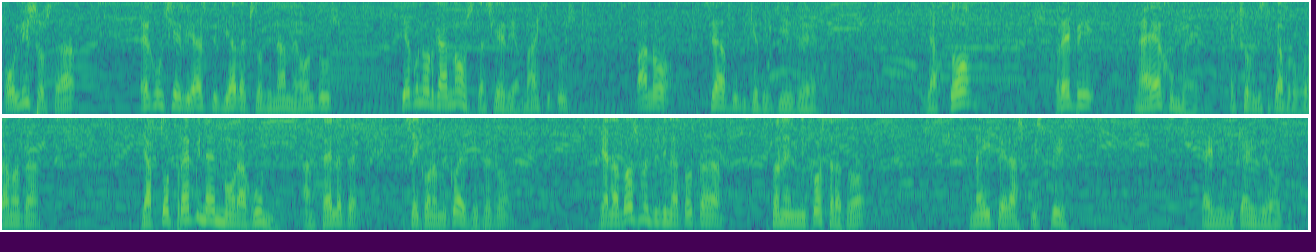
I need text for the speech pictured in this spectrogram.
πολύ σωστά έχουν σχεδιάσει τη διάταξη των δυνάμεών τους και έχουν οργανώσει τα σχέδια μάχη τους πάνω σε αυτή την κεντρική ιδέα. Γι' αυτό πρέπει να έχουμε εξοπλιστικά προγράμματα γι' αυτό πρέπει να αιμορραγούμε αν θέλετε σε οικονομικό επίπεδο για να δώσουμε τη δυνατότητα στον ελληνικό στρατό να υπερασπιστεί τα ελληνικά ιδεώδη.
